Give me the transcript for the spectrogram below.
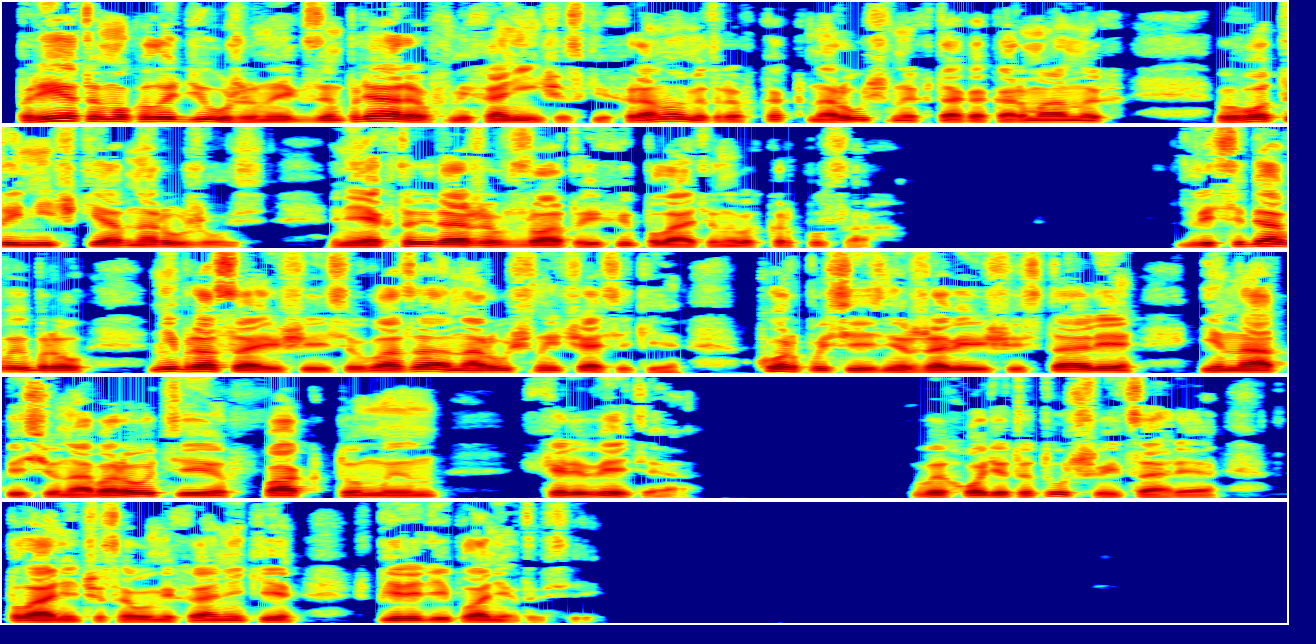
При этом около дюжины экземпляров механических хронометров, как наручных, так и карманных, вот и нички обнаружилось, некоторые даже в золотых и платиновых корпусах. Для себя выбрал не бросающиеся в глаза наручные часики в корпусе из нержавеющей стали и надписью на обороте «Factum in Helvetia». Выходит и тут Швейцария в плане часовой механики впереди планеты всей.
